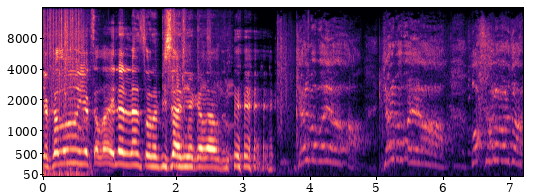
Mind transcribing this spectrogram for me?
yakala onu, yakala. Helal lan sana. Bir saniye yakala aldın. Gel baba ya! Gel baba ya! Koşalım oradan!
